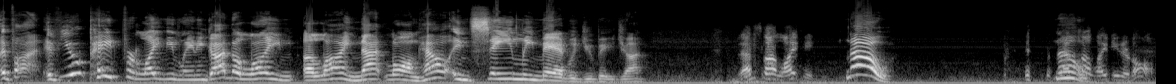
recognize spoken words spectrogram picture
if I if you paid for Lightning Lane and got a line a line that long, how insanely mad would you be, John? That's not lightning. No. That's no. not lightning at all.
